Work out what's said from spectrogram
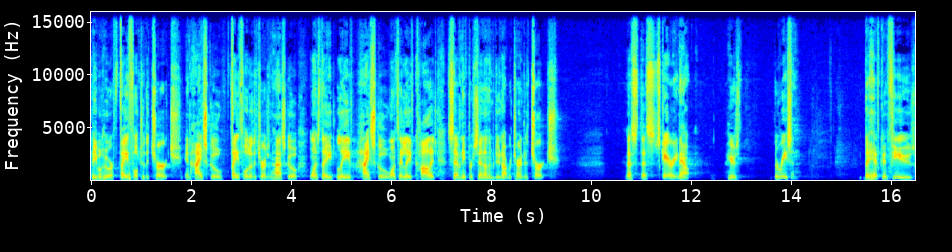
People who are faithful to the church in high school, faithful to the church in high school. Once they leave high school, once they leave college, 70% of them do not return to church. That's, that's scary. Now, here's the reason they have confused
